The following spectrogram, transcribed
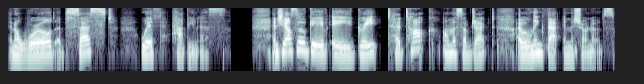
in a World Obsessed with Happiness. And she also gave a great TED talk on the subject. I will link that in the show notes.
